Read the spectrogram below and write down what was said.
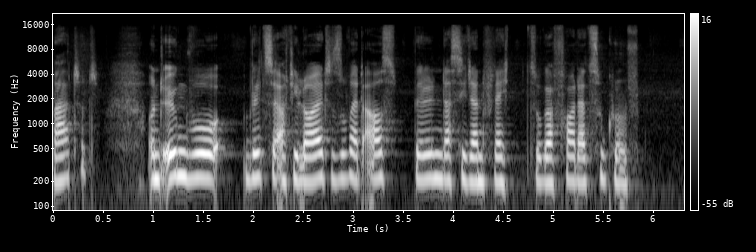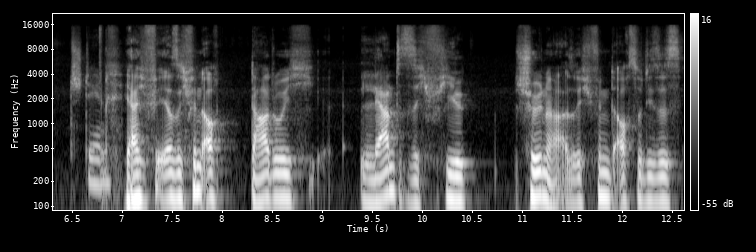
wartet. Und irgendwo willst du ja auch die Leute so weit ausbilden, dass sie dann vielleicht sogar vor der Zukunft stehen. Ja, ich, also ich finde auch dadurch lernt es sich viel schöner. Also ich finde auch so dieses,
